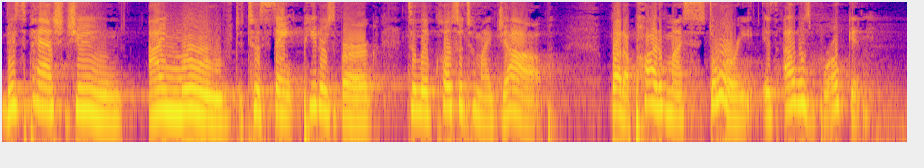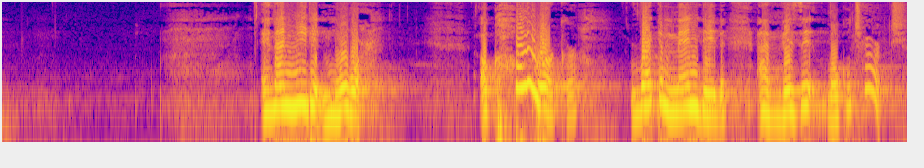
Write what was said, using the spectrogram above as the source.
This past June, I moved to St. Petersburg to live closer to my job. But a part of my story is I was broken. And I needed more. A coworker recommended I visit local church.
